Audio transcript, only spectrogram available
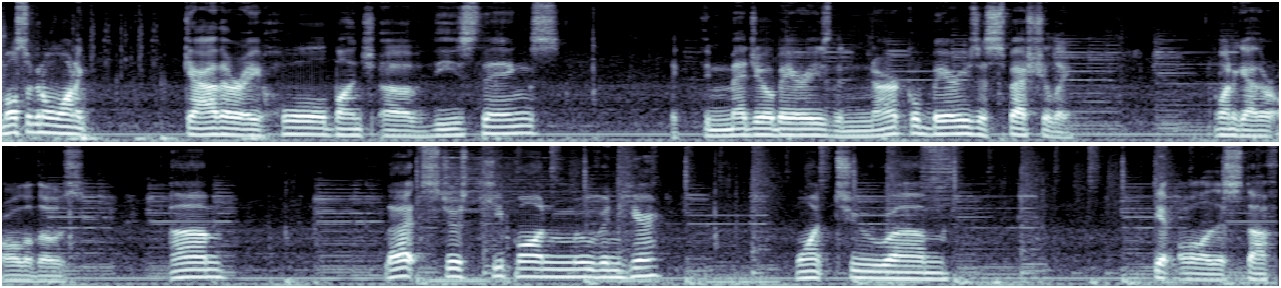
I'm also going to want to gather a whole bunch of these things. Like the Mejo berries, the Narco berries especially. I want to gather all of those. Um, let's just keep on moving here. Want to um, get all of this stuff.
